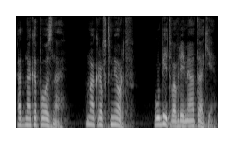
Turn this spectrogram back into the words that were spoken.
Однако поздно. Макрофт мертв. Убит во время атаки.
